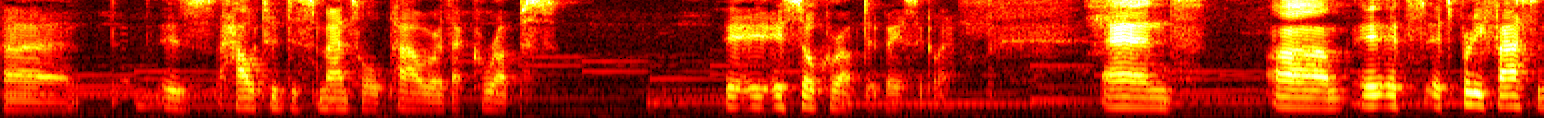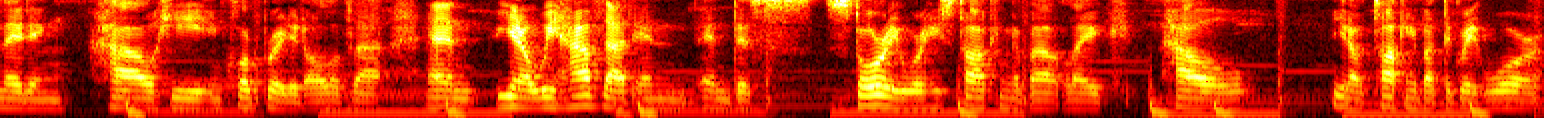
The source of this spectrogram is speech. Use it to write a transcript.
uh, is how to dismantle power that corrupts i- i- so corrupted basically. And um, it, it's it's pretty fascinating how he incorporated all of that. And you know we have that in in this story where he's talking about like how you know talking about the great war.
